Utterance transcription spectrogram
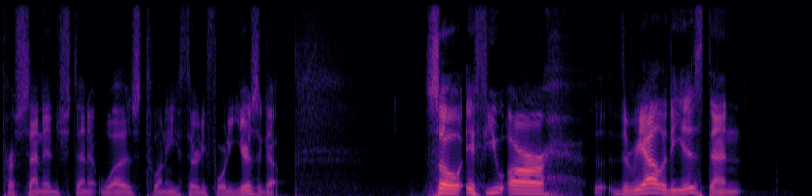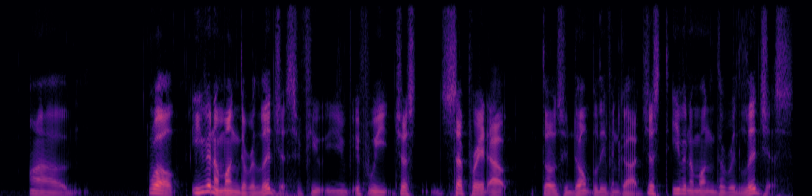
percentage than it was 20, 30, 40 years ago. So if you are, the reality is then, uh, well, even among the religious, if you, you if we just separate out those who don't believe in God, just even among the religious,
